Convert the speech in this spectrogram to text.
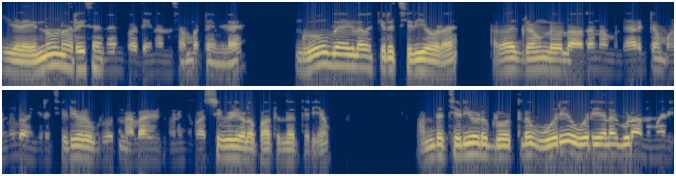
இதில் இன்னொன்று ரீசன் என்னன்னு பார்த்தீங்கன்னா அந்த சம்மர் டைமில் க்ரோ பேக்கில் வைக்கிற செடியோட அதாவது கிரவுண்ட் லெவலில் அதான் நம்ம டேரெக்டாக மண்ணில் வைக்கிற செடியோட க்ரோத் நல்லா இருக்கும் நீங்கள் ஃபஸ்ட்டு வீடியோவில் பார்த்துருந்தா தெரியும். அந்த செடியோட க்ரோத்தில் ஒரே ஒரு இலை கூட அந்த மாதிரி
